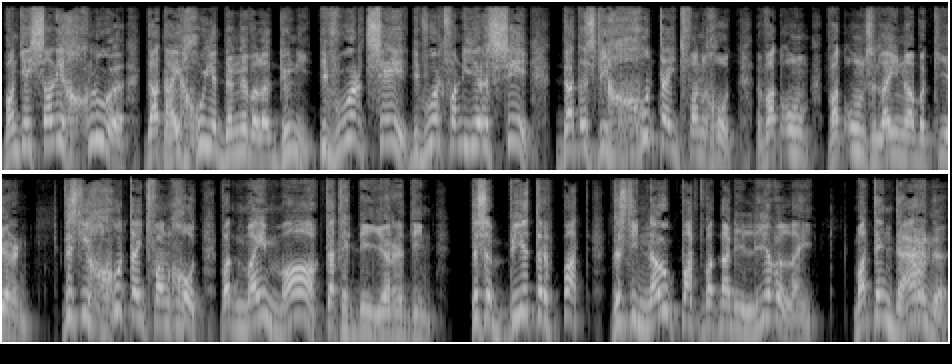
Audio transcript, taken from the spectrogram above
want jy sal nie glo dat hy goeie dinge wil doen nie. Die woord sê, die woord van die Here sê, dat is die goedheid van God wat om wat ons lei na bekering. Dis die goedheid van God wat my maak dat ek die Here dien. Dis 'n beter pad. Dis die nou pad wat na die lewe lei. Maar ten derde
